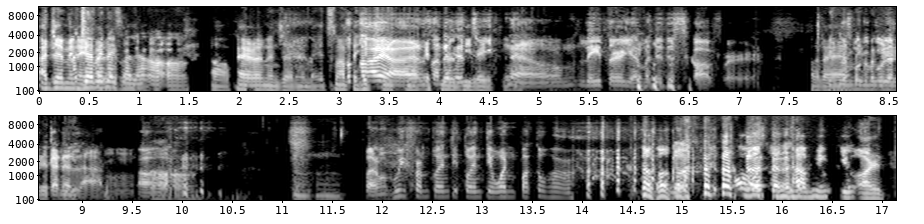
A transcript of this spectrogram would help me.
Ah, Gemini, Ah, Gemini pala. pala. Oo. Oh, Chiron and Gemini. It's not a hit Totoo tweet yan. now, it It's not a will hit be tweet later. now. Later yan, madidiscover. Tapos May magugulat ka na lang. Oo. Oo. Parang, huy, from 2021 pa to ha. Tapos ang daming QRT.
